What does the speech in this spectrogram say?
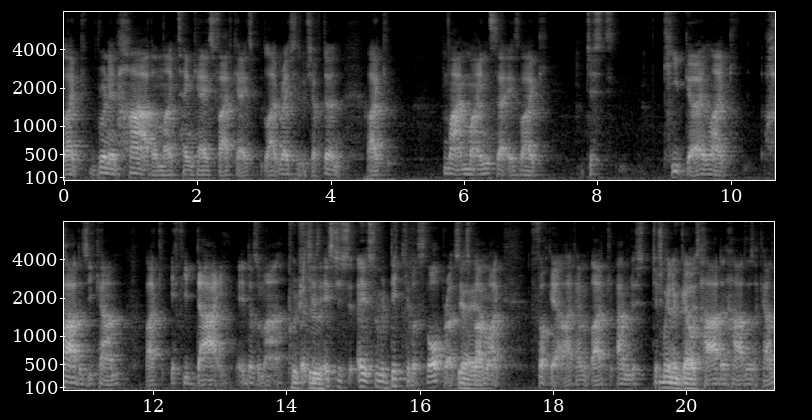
like running hard on like 10ks, 5ks, like races which I've done, like my mindset is like just keep going like hard as you can. Like if you die, it doesn't matter. Push Which through. Is, it's just it's a ridiculous thought process, Yeah, but yeah. I'm like, fuck it. Like I'm like I'm just just When gonna go go. as hard and hard as I can.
